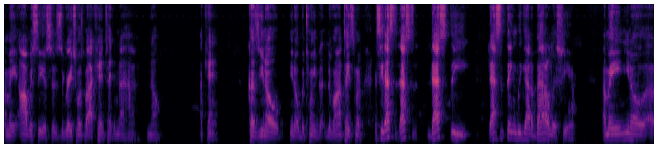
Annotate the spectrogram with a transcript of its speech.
I mean, obviously it's, it's a great choice, but I can't take him that high. No, I can't because you know, you know, between DeVonta Smith and see, that's that's that's the that's the thing we got to battle this year. I mean, you know, uh,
